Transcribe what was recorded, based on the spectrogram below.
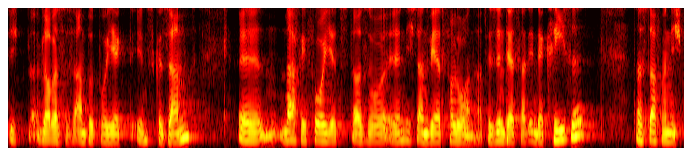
ich glaube, dass das Ampelprojekt insgesamt äh, nach wie vor jetzt also äh, nicht an Wert verloren hat. Wir sind derzeit in der Krise, das darf man nicht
